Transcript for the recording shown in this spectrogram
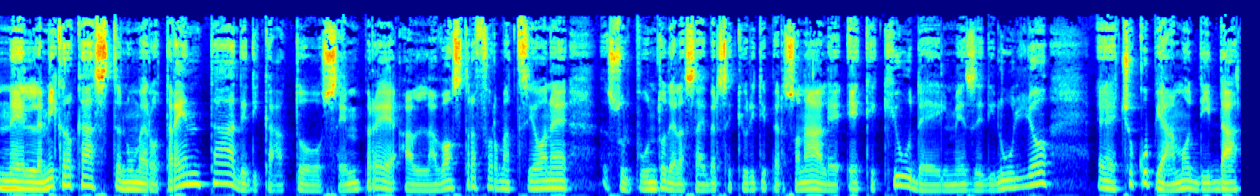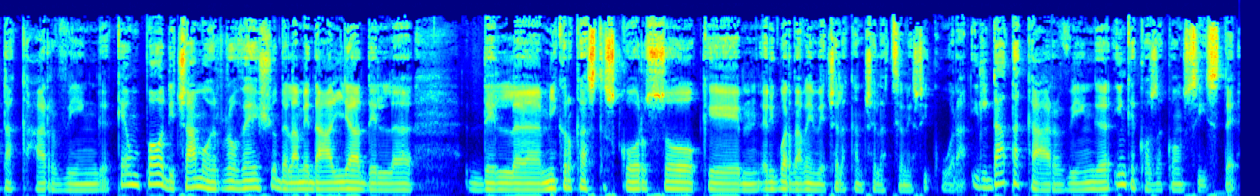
Nel microcast numero 30, dedicato sempre alla vostra formazione sul punto della cyber security personale e che chiude il mese di luglio, eh, ci occupiamo di data carving, che è un po' diciamo il rovescio della medaglia del del microcast scorso che mm, riguardava invece la cancellazione sicura. Il data carving in che cosa consiste?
